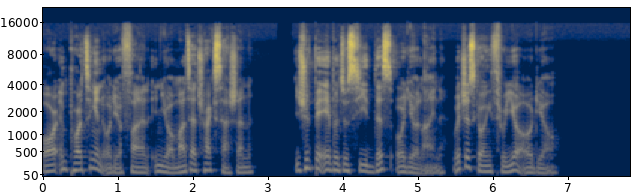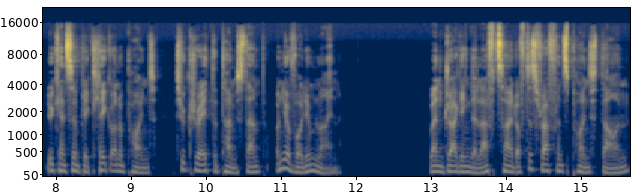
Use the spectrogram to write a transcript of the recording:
or importing an audio file in your multi-track session, you should be able to see this audio line which is going through your audio. You can simply click on a point to create the timestamp on your volume line. When dragging the left side of this reference point down,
